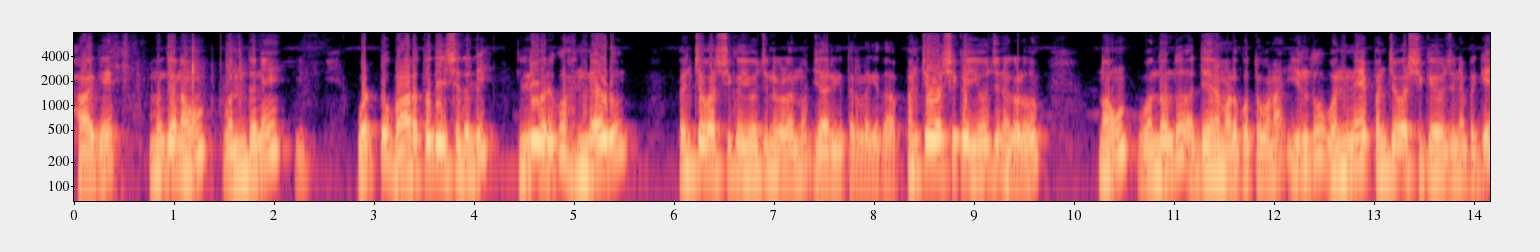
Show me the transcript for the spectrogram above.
ಹಾಗೆ ಮುಂದೆ ನಾವು ಒಂದನೇ ಒಟ್ಟು ಭಾರತ ದೇಶದಲ್ಲಿ ಇಲ್ಲಿವರೆಗೂ ಹನ್ನೆರಡು ಪಂಚವಾರ್ಷಿಕ ಯೋಜನೆಗಳನ್ನು ಜಾರಿಗೆ ತರಲಾಗಿದೆ. ಪಂಚವಾರ್ಷಿಕ ಯೋಜನೆಗಳು ನಾವು ಒಂದೊಂದು ಅಧ್ಯಯನ ಮಾಡ್ಕೋತೋಗೋಣ. ಇಂದು ಒಂದನೇ ಪಂಚವಾರ್ಷಿಕ ಯೋಜನೆ ಬಗ್ಗೆ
